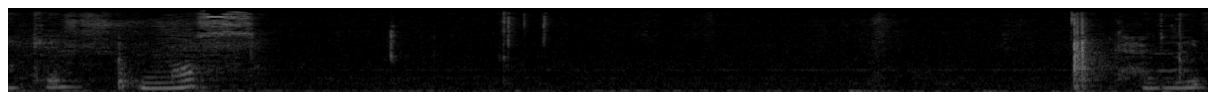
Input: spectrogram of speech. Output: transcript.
أوكي النص الحليب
